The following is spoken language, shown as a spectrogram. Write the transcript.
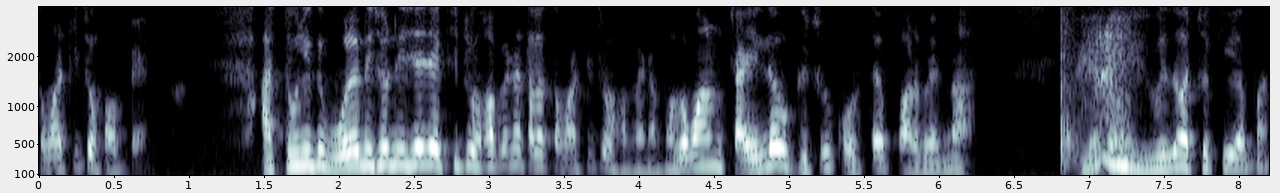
তোমার কিছু হবে না। আর তুমি যদি বলে নিছো নিজে যে কিছু হবে না, তাহলে তোমার কিছু হবে না। ভগবান চাইলেও কিছু করতে পারবে না। বুঝতে পারছ কি ব্যাপার?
